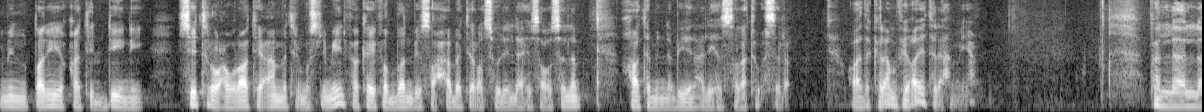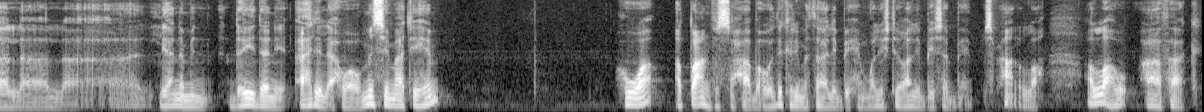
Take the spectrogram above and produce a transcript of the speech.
من طريقة الدين ستر عورات عامة المسلمين فكيف الظن بصحابة رسول الله صلى الله عليه وسلم خاتم النبيين عليه الصلاة والسلام. وهذا كلام في غاية الأهمية. فلا لا لا لا لأن من ديدن أهل الأهواء ومن سماتهم هو الطعن في الصحابة وذكر مثالبهم والاشتغال بسبهم. سبحان الله الله عافاك.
